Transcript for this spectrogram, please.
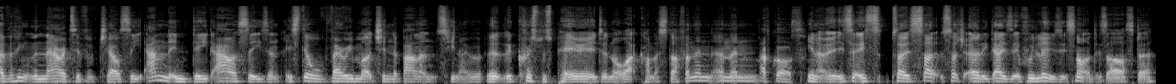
I think the narrative of Chelsea and indeed our season is still very much in the balance, you know, the, the Christmas period and all that kind of stuff. And then, and then, of course, you know, it's, it's so it's so, such early days. If we lose, it's not a disaster.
